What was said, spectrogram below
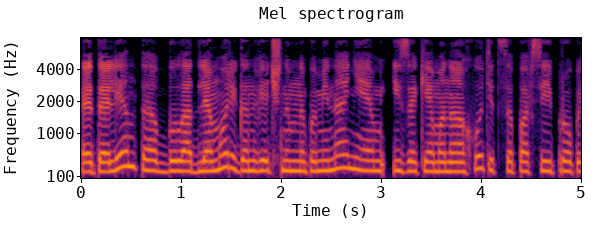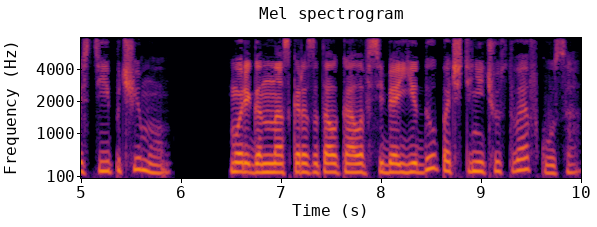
Эта лента была для Мориган вечным напоминанием, и за кем она охотится по всей пропасти и почему. Мориган наскоро затолкала в себя еду, почти не чувствуя вкуса.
